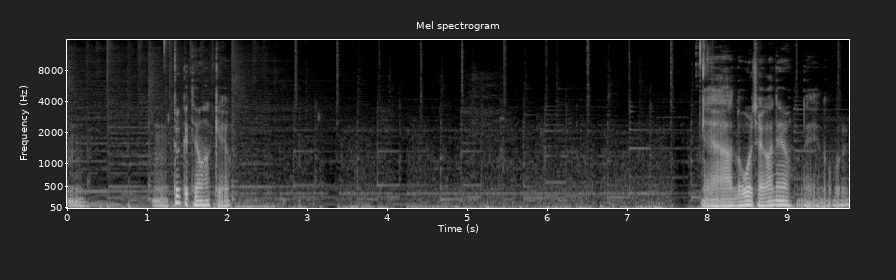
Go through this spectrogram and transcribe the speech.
음, 음, 그렇게 대응할게요. 야 노을 잘 가네요. 네 노을.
